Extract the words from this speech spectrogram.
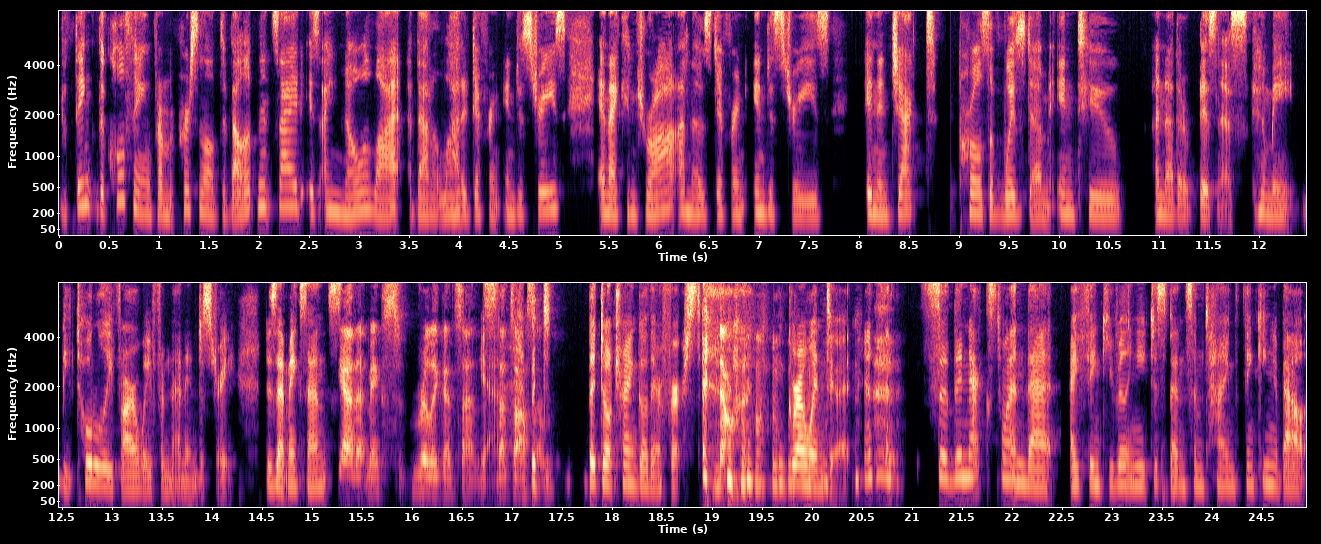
the thing the cool thing from a personal development side is i know a lot about a lot of different industries and i can draw on those different industries and inject pearls of wisdom into another business who may be totally far away from that industry. Does that make sense? Yeah, that makes really good sense. Yeah. That's awesome. But, but don't try and go there first. No. Grow into it. so the next one that I think you really need to spend some time thinking about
